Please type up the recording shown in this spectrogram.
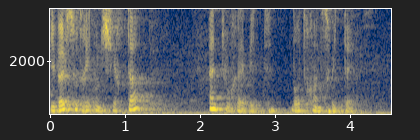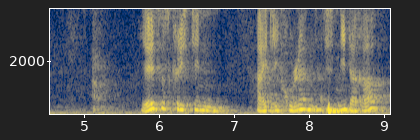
Bibel sudri kun shirta, entouré bit, botron. Jesus Christin aidlik rulen snidara,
